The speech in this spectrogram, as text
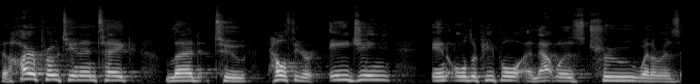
that higher protein intake led to healthier aging in older people, and that was true whether it was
